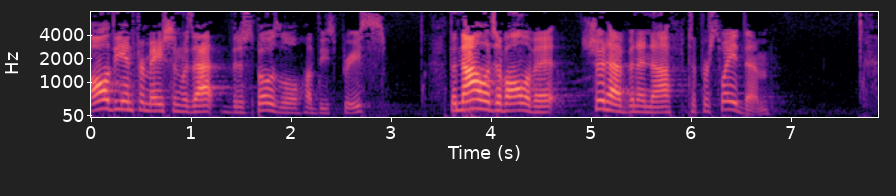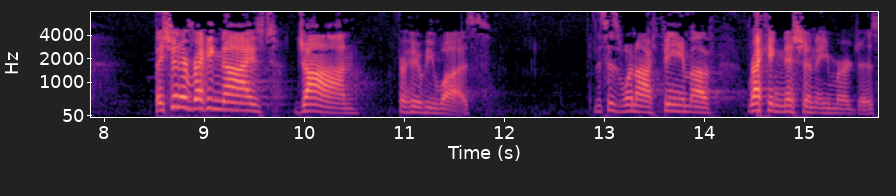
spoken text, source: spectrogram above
All the information was at the disposal of these priests. The knowledge of all of it should have been enough to persuade them. They should have recognized John for who he was. This is when our theme of recognition emerges.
